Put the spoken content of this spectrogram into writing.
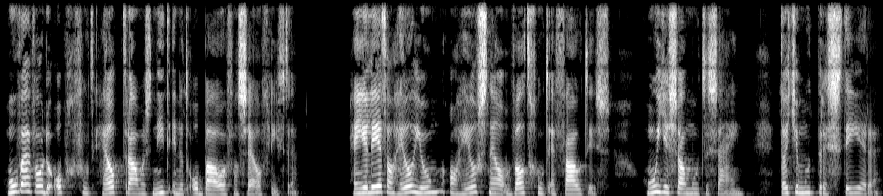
Hoe wij worden opgevoed helpt trouwens niet in het opbouwen van zelfliefde. En je leert al heel jong, al heel snel wat goed en fout is, hoe je zou moeten zijn, dat je moet presteren,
